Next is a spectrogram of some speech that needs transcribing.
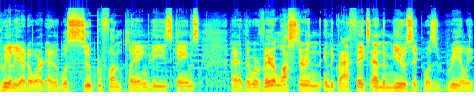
really adored, and it was super fun playing these games. Uh, they were very luster in, in the graphics, and the music was really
